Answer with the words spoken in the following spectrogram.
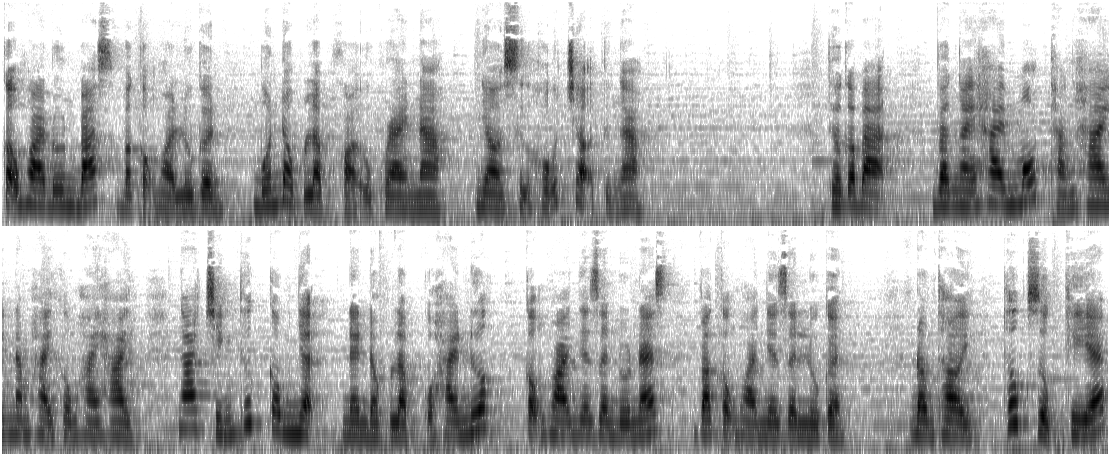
Cộng hòa Donbass và Cộng hòa Lugan muốn độc lập khỏi Ukraine nhờ sự hỗ trợ từ Nga. Thưa các bạn, vào ngày 21 tháng 2 năm 2022, Nga chính thức công nhận nền độc lập của hai nước Cộng hòa Nhân dân Donetsk và Cộng hòa Nhân dân Lugan, đồng thời thúc giục Kiev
